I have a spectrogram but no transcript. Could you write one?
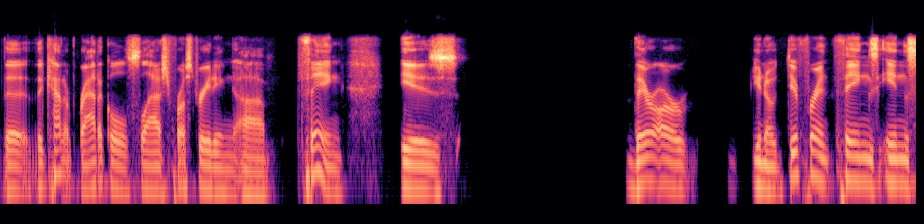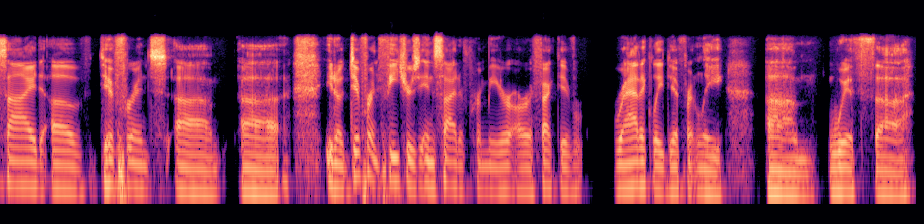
the the kind of radical slash frustrating uh, thing is there are you know different things inside of different uh, uh, you know different features inside of Premiere are effective radically differently um, with uh,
